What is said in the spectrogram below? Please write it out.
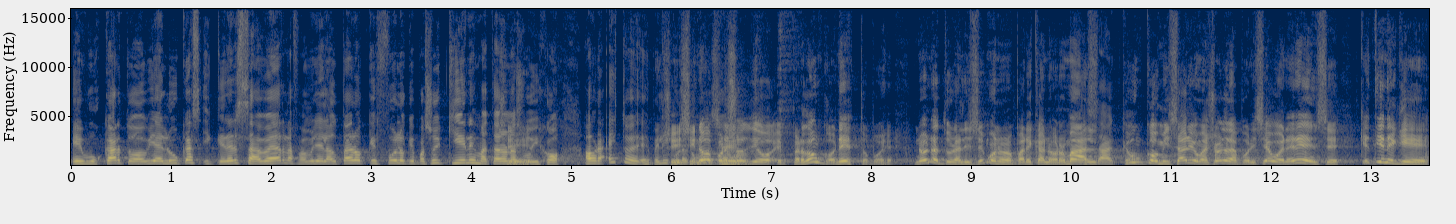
es buscar todavía a Lucas y querer saber, la familia Lautaro, qué fue lo que pasó y quiénes mataron Sí. a su hijo. Ahora, esto es de Sí, película. si como no, por eso digo, eh, perdón con esto, porque no naturalicemos, no nos parezca normal Exacto. que un comisario mayor de la policía bonaerense, que tiene que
